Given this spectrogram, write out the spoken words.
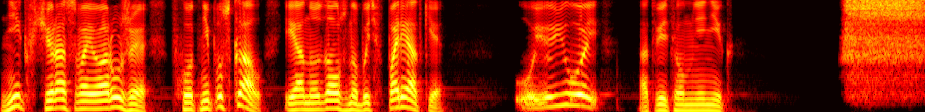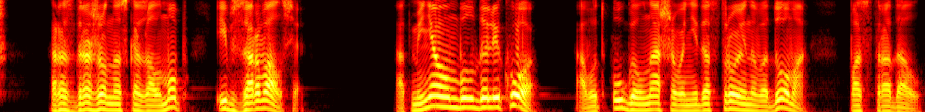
Ник вчера свое оружие в ход не пускал, и оно должно быть в порядке. «Ой-ой-ой!» — ответил мне Ник. «Ш-ш-ш!» раздраженно сказал моб и взорвался. От меня он был далеко, а вот угол нашего недостроенного дома пострадал.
